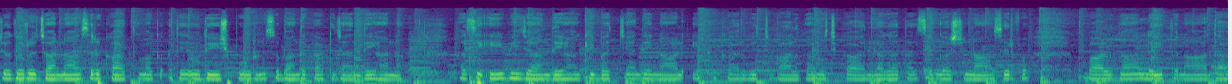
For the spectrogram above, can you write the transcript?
ਜਦੋਂ ਰੋਜ਼ਾਨਾ ਸਰਕਾਤਮਕ ਅਤੇ ਉਦੇਸ਼ਪੂਰਨ ਸਬੰਧ ਘਟ ਜਾਂਦੇ ਹਨ, ਅਸੀਂ ਇਹ ਵੀ ਜਾਣਦੇ ਹਾਂ ਕਿ ਬੱਚਿਆਂ ਦੇ ਨਾਲ ਇੱਕ ਘਰ ਵਿੱਚ ਬਾਲਗਾਂ ਵਿਚਕਾਰ ਲਗਾਤਾਰ ਸੰਘਰਸ਼ ਨਾ ਸਿਰਫ ਬਾਲਗਾਂ ਲਈ ਤਣਾਅ ਦਾ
